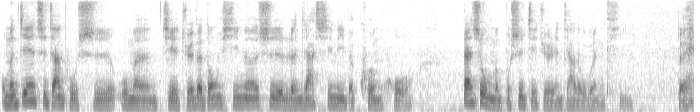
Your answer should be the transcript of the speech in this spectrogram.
我们今天是占卜师，我们解决的东西呢是人家心里的困惑，但是我们不是解决人家的问题，对。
